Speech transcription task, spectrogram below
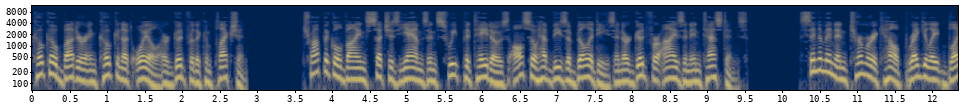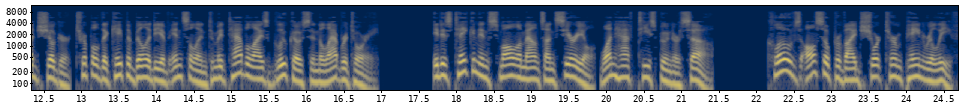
Cocoa butter and coconut oil are good for the complexion. Tropical vines such as yams and sweet potatoes also have these abilities and are good for eyes and intestines. Cinnamon and turmeric help regulate blood sugar triple the capability of insulin to metabolize glucose in the laboratory. It is taken in small amounts on cereal, one half teaspoon or so. Cloves also provide short-term pain relief,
